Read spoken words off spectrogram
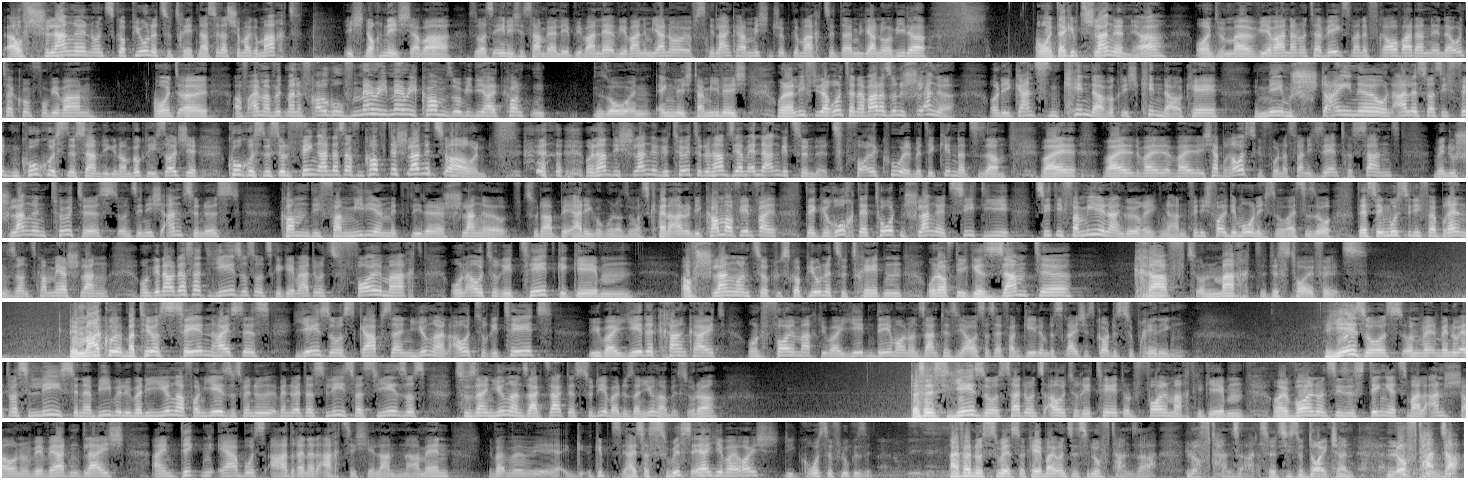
auf Schlangen und Skorpione zu treten. Hast du das schon mal gemacht? Ich noch nicht, aber sowas ähnliches haben wir erlebt. Wir waren, wir waren im Januar auf Sri Lanka, haben einen Mission Trip gemacht, sind da im Januar wieder. Und da gibt es Schlangen, ja. Und äh, wir waren dann unterwegs, meine Frau war dann in der Unterkunft, wo wir waren. Und äh, auf einmal wird meine Frau gerufen, Mary, Mary, komm, so wie die halt konnten so in Englisch, Tamilisch. Und dann lief die da runter und da war da so eine Schlange. Und die ganzen Kinder, wirklich Kinder, okay, nehmen Steine und alles, was sie finden. Kokosnüsse haben die genommen, wirklich solche Kokosnüsse und fingen an, das auf den Kopf der Schlange zu hauen. und haben die Schlange getötet und haben sie am Ende angezündet. Voll cool, mit den Kindern zusammen. Weil, weil, weil, weil ich habe rausgefunden, das fand ich sehr interessant, wenn du Schlangen tötest und sie nicht anzündest, kommen die Familienmitglieder der Schlange zu einer Beerdigung oder sowas. Keine Ahnung. Die kommen auf jeden Fall, der Geruch der toten Schlange zieht die, zieht die Familienangehörigen an. Finde ich voll dämonisch so, weißt du so. Deswegen musst du die verbrennen, sonst kommen mehr Schlangen. Und genau das hat Jesus uns gegeben. Er hat uns Vollmacht und Autorität gegeben, auf Schlangen und Skorpione zu treten und auf die gesamte Kraft und Macht des Teufels. In Marco, Matthäus 10 heißt es, Jesus gab seinen Jüngern Autorität über jede Krankheit und Vollmacht über jeden Dämon und sandte sie aus, das Evangelium des Reiches Gottes zu predigen. Jesus, und wenn, wenn du etwas liest in der Bibel über die Jünger von Jesus, wenn du, wenn du etwas liest, was Jesus zu seinen Jüngern sagt, sagt es zu dir, weil du sein Jünger bist, oder? Das heißt, Jesus hat uns Autorität und Vollmacht gegeben und wir wollen uns dieses Ding jetzt mal anschauen und wir werden gleich einen dicken Airbus A380 hier landen. Amen. Gibt's, heißt das Swiss Air hier bei euch? Die große Fluggesellschaft? Einfach nur Swiss, okay? Bei uns ist Lufthansa. Lufthansa, das hört sich so deutsch an. Lufthansa.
